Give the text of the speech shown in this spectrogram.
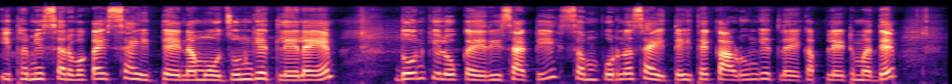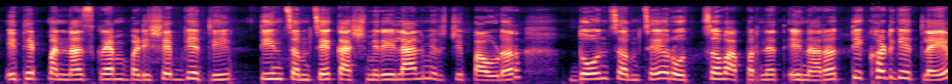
इथं मी सर्व काही साहित्य आहे ना मोजून घेतलेलं आहे. दोन किलो कैरीसाठी संपूर्ण साहित्य इथे काढून घेतलं एका प्लेटमध्ये. इथे पन्नास ग्रॅम बडीशेप घेतली तीन चमचे काश्मीरी लाल मिरची पावडर दोन चमचे रोजचं वापरण्यात येणारं तिखट घेतलं आहे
